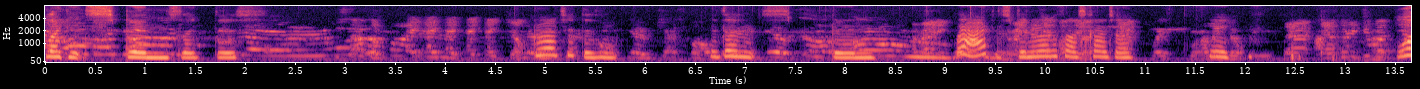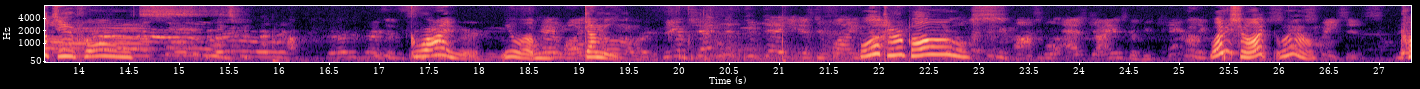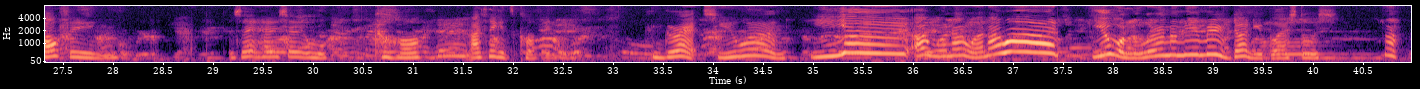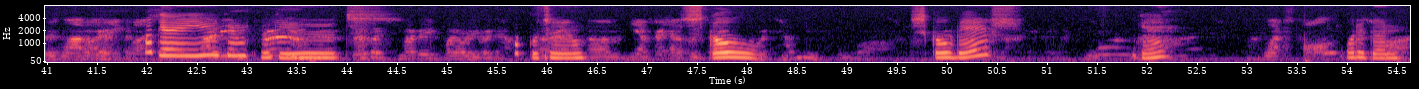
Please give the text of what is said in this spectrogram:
like it spins like this. But it doesn't. It doesn't spin. Well, I can spin really fast, can't I? Yay. What's your points? Grimer, you a dummy. Water pulse. One shot? Wow. Koffing. Is that how you say it? Koffing? I think it's Koffing. Congrats, you won. Yay! I won, I won, I won! You want to learn a new move, don't you, Blastoise? Huh. Okay, you can forget. Aqua Tail. Skull. Skull Bash? Okay. What a gun.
